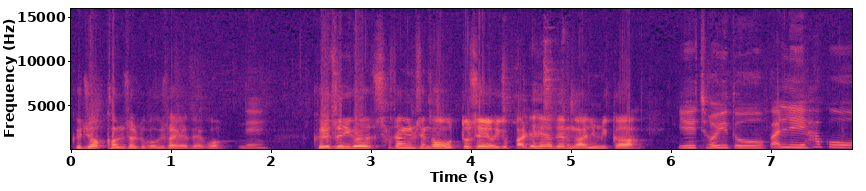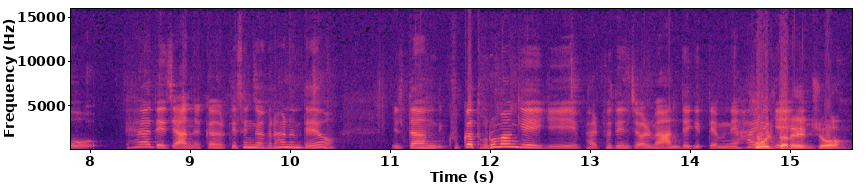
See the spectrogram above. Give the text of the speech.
그죠? 건설도 거기서 해야 되고. 네. 그래서 이거 사장님 생각은 어떠세요? 이거 빨리 해야 되는 거 아닙니까? 예, 저희도 빨리 하고 해야 되지 않을까 그렇게 생각을 하는데요. 일단 국가 도로망 계획이 발표된 지 얼마 안 되기 때문에 하위 9월 달에 계획인, 했죠.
